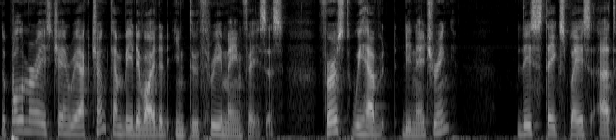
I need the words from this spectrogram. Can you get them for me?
the polymerase chain reaction can be divided into three main phases. First, we have denaturing, this takes place at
